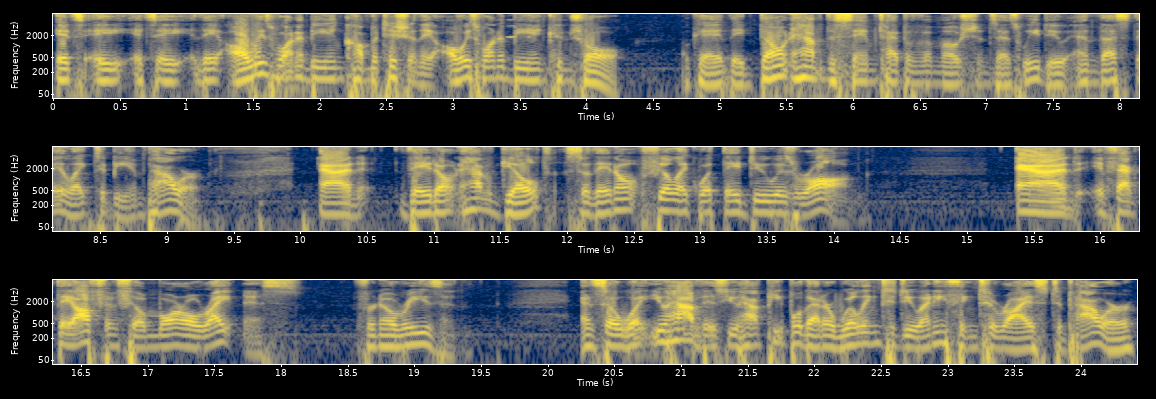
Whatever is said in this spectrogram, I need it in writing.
It's a it's a they always want to be in competition. They always want to be in control okay? They don't have the same type of emotions as we do and thus they like to be in power. And they don't have guilt so they don't feel like what they do is wrong. And in fact they often feel moral rightness for no reason and so what you have is you have people that are willing to do anything to rise to power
